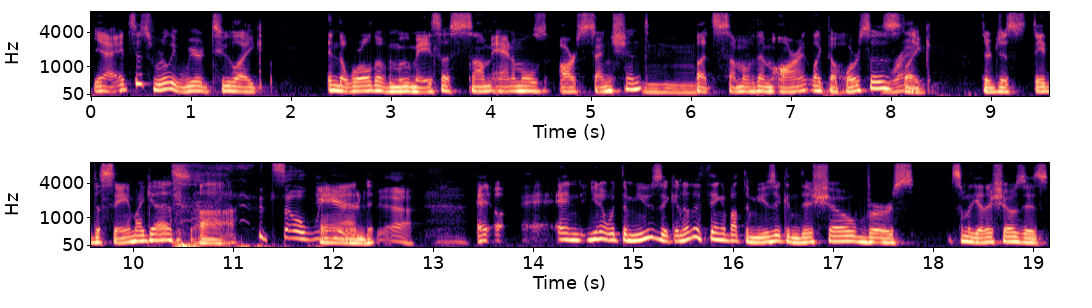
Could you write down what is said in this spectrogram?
Yeah, it's just really weird too. Like in the world of Moo Mesa, some animals are sentient, but some of them aren't. Like the horses, Right. like they're just stayed the same, I guess. Uh, it's so weird. And- yeah, and, and you know, with the music, another thing about the music in this show versus some of the other shows is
